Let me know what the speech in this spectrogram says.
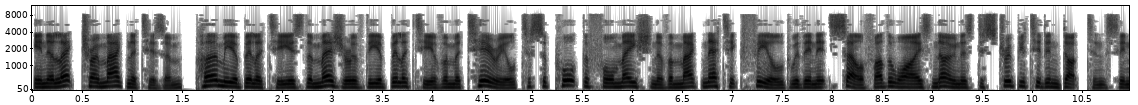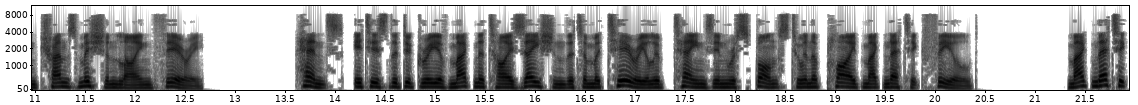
In electromagnetism, permeability is the measure of the ability of a material to support the formation of a magnetic field within itself otherwise known as distributed inductance in transmission line theory. Hence, it is the degree of magnetization that a material obtains in response to an applied magnetic field. Magnetic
